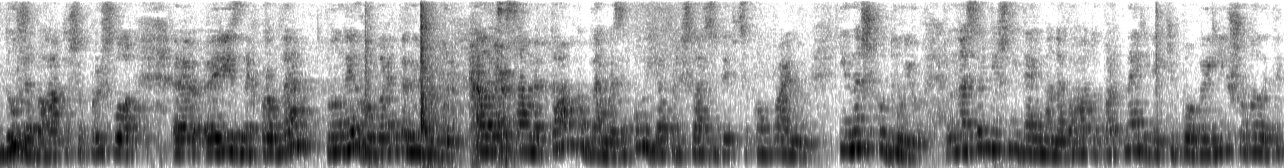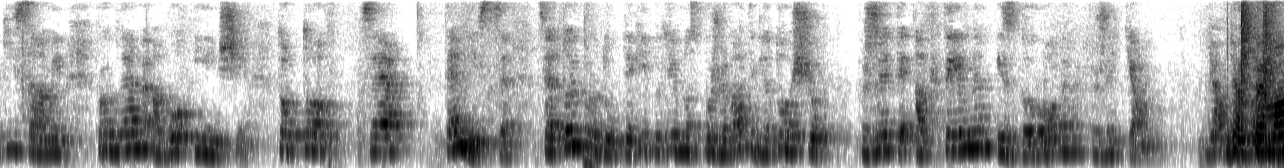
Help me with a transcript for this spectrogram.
Дуже багато що пройшло е, різних проблем, про них говорити не буду. Але це саме та проблема, з якою я прийшла сюди в цю компанію. І не шкодую. На сьогоднішній день в мене багато партнерів, які повирішували такі самі проблеми або інші. Тобто, це те місце, це той продукт, який потрібно споживати для того, щоб жити активним і здоровим життям. Дякуємо.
